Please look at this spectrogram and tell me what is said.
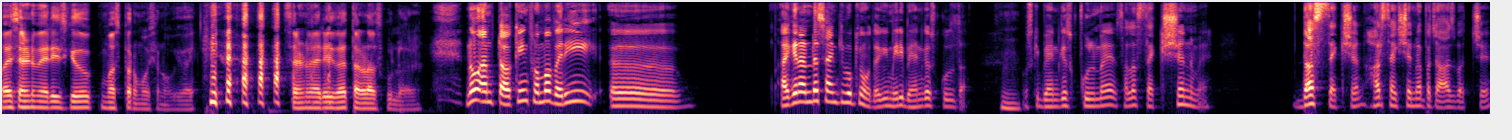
भाई सेंट मैरीज की तो मस्त प्रमोशन होगी भाई। सेंट मैरीज भाई तगड़ा स्कूल हो रहा है। No I am talking from a very I can understand कि वो क्यों होता है? कि मेरी बहन का स्कूल था। हम्म, उसकी बहन के स्कूल में साला सेक्शन में दस सेक्शन हर सेक्शन में पचास बच्चे।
